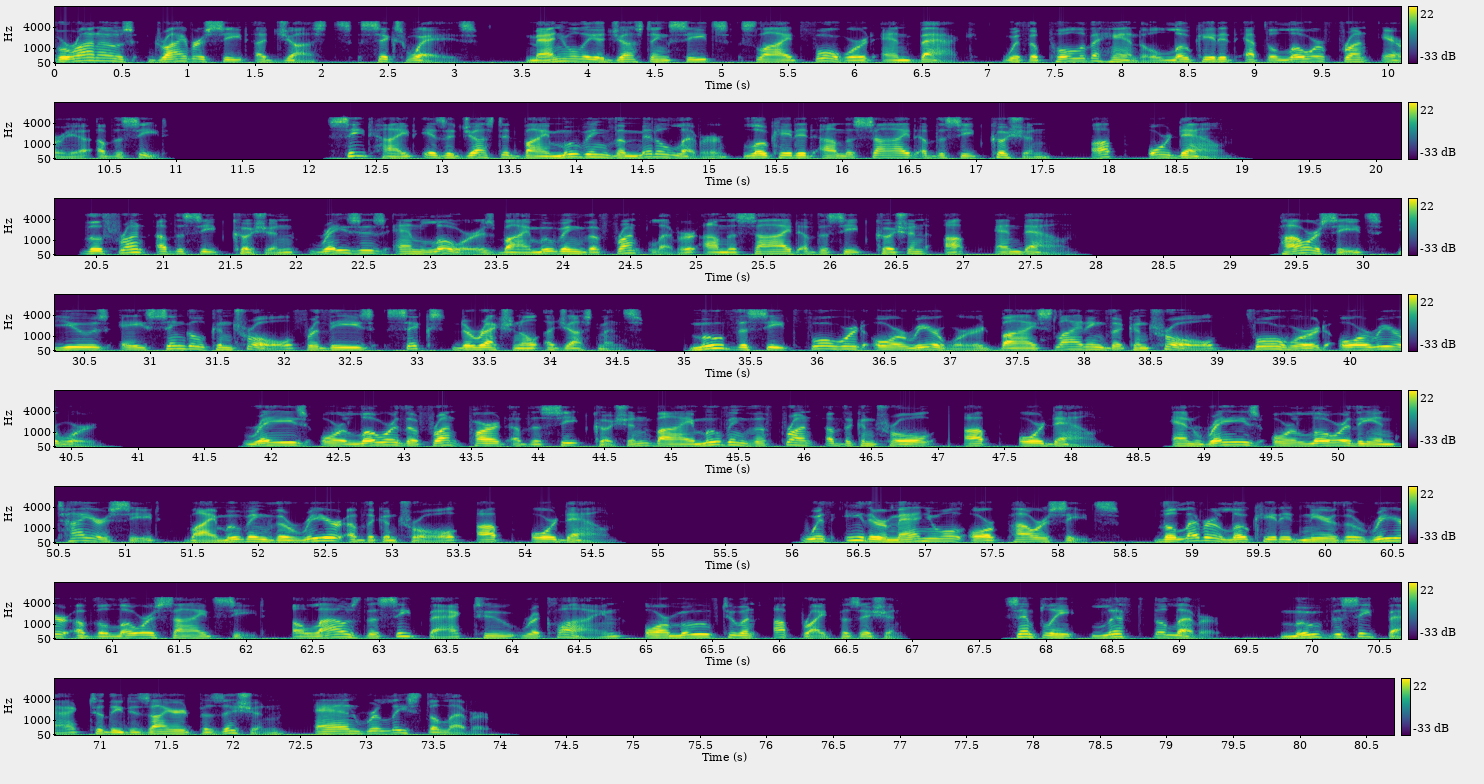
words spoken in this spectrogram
Verano's driver seat adjusts six ways. Manually adjusting seats slide forward and back with the pull of a handle located at the lower front area of the seat. Seat height is adjusted by moving the middle lever located on the side of the seat cushion up or down. The front of the seat cushion raises and lowers by moving the front lever on the side of the seat cushion up and down. Power seats use a single control for these six directional adjustments. Move the seat forward or rearward by sliding the control forward or rearward. Raise or lower the front part of the seat cushion by moving the front of the control up or down. And raise or lower the entire seat by moving the rear of the control up or down. With either manual or power seats, the lever located near the rear of the lower side seat allows the seat back to recline or move to an upright position. Simply lift the lever, move the seat back to the desired position, and release the lever.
